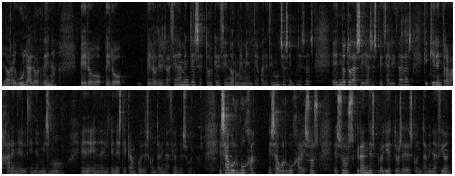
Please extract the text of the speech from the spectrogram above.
lo regula, lo ordena, pero, pero, pero desgraciadamente el sector crece enormemente. Aparecen muchas empresas, eh, no todas ellas especializadas, que quieren trabajar en, el, en, el mismo, en, este campo de descontaminación de suelos. Esa burbuja, esa burbuja, esos, esos grandes proyectos de descontaminación,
